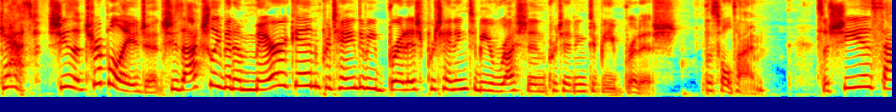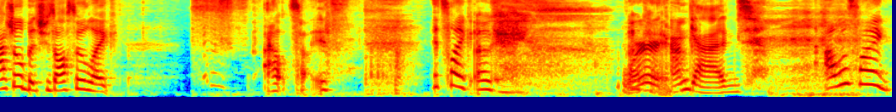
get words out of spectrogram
gasp, she's a triple agent. She's actually been American, pretending to be British, pretending to be Russian, pretending to be British this whole time. So she is Satchel, but she's also like outside. It's it's like okay, Work. Okay. I'm gagged. I was like,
